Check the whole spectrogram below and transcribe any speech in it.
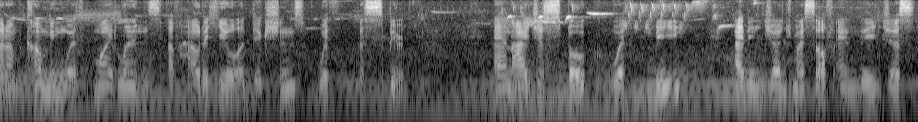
but I'm coming with my lens of how to heal addictions with the spirit. And I just spoke with me. I didn't judge myself, and they just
